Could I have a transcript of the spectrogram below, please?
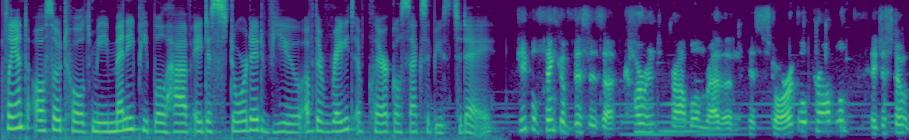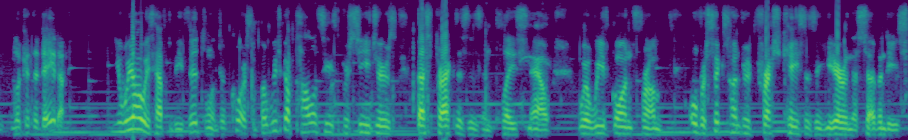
Plante also told me many people have a distorted view of the rate of clerical sex abuse today. People think of this as a current problem rather than a historical problem. They just don't look at the data we always have to be vigilant, of course, but we've got policies, procedures, best practices in place now where we've gone from over 600 fresh cases a year in the 70s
